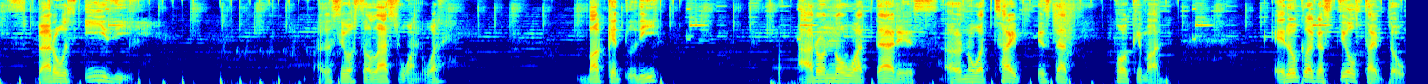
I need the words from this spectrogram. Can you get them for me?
This battle was easy. Let's see what's the last one. What? Bucket Lee? I don't know what that is. I don't know what type is that Pokemon. It looked like a steel type though.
